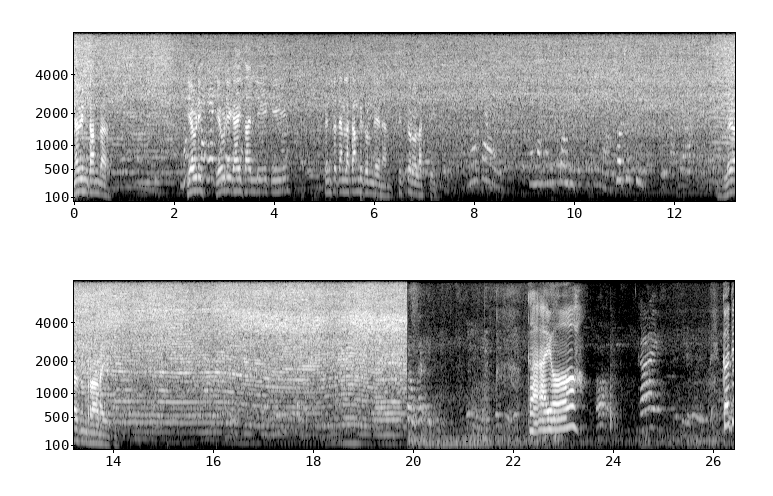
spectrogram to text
नवीन कामगार. एवढी एवढी घाई चालली की त्यांचं त्यांना काम बी करून देणार. फिट करावं लागते. लय अजून राडा येतो काय हो? कधी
